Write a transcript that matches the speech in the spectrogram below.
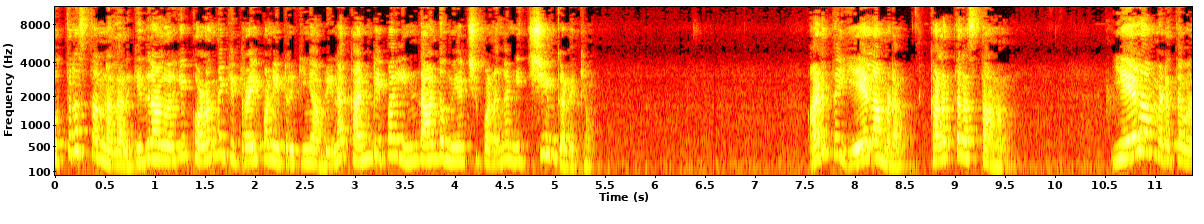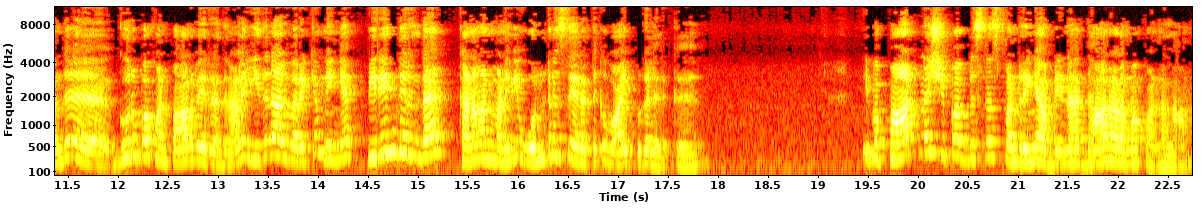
புத்திரஸ்தானம் நல்லா இருக்கு. இது நாள் வரைக்கும் குழந்தைக்கு ட்ரை பண்ணிட்டு இருக்கீங்க அப்படின்னா கண்டிப்பா இந்த ஆண்டு முயற்சி பண்ணுங்க நிச்சயம் கிடைக்கும். அடுத்து ஏழாம் இடம் கலத்திரஸ்தானம் ஏழாம் இடத்தை வந்து குரு பகவான் பார்வையிடுறதுனால இது நாள் வரைக்கும் நீங்க பிரிந்திருந்த கணவன் மனைவி ஒன்று சேரத்துக்கு வாய்ப்புகள் இருக்கு. இப்ப பார்ட்னர்ஷிப்பா பிசினஸ் பண்றீங்க அப்படின்னா தாராளமா பண்ணலாம்.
